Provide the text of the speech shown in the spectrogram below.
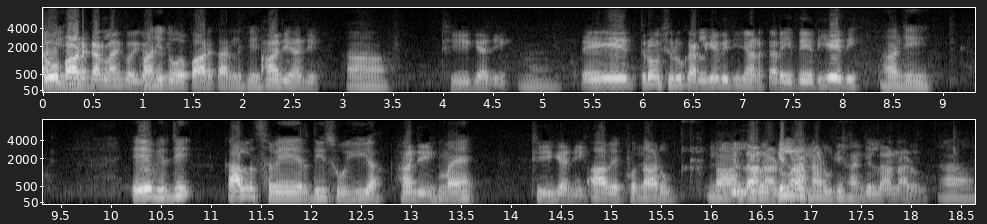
ਦੋ ਪਾਰਟ। ਕਰ ਲਾਂਗੇ ਕੋਈ ਗੱਲ ਹਾਂਜੀ। ਦੋ ਪਾਰਟ ਕਰ ਲਈਏ। ਹਾਂਜੀ ਹਾਂਜੀ। ਹਾਂ। ਠੀਕ ਹੈ ਜੀ। ਹਮ, ਤੇ ਇਧਰੋਂ ਸ਼ੁਰੂ ਕਰ ਲਈਏ ਵੀਰ ਜੀ ਜਾਣਕਾਰੀ ਦੇ ਦਈਏ ਇਹਦੀ। ਹਾਂਜੀ। ਇਹ ਵੀਰ ਜੀ ਕੱਲ ਸਵੇਰ ਦੀ ਸੂਈ ਆ। ਹਾਂਜੀ। ਮੈਂ ਠੀਕ ਹੈ ਜੀ। ਆ ਵੇਖੋ ਨਾੜੂ ਨਾਲ ਗਿੱਲਾ ਨਾੜੂ ਗਿੱਲਾ ਆ? ਨਾੜੂ ਜੀ ਹਾਂਜੀ। ਗਿੱਲਾ ਨਾੜੂ। ਹਾਂ।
